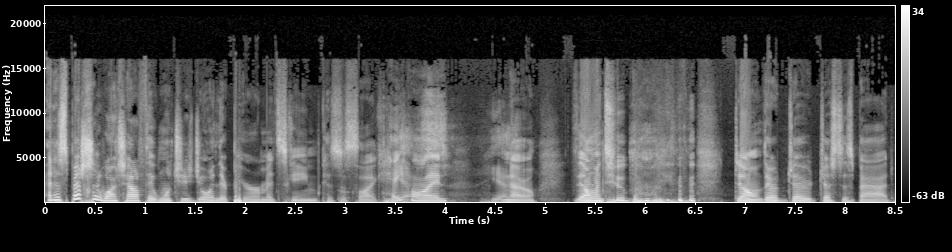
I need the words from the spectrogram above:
And especially watch out if they want you to join their pyramid scheme because it's like, hey, Yes. hon, Yeah. no, the only two don't. They're they're just as bad.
